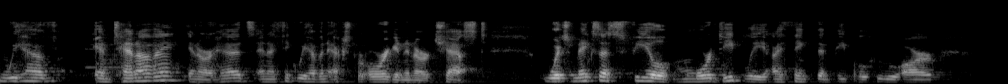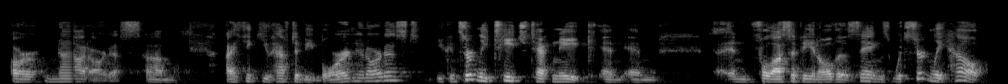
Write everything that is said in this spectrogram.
we have antennae in our heads, and I think we have an extra organ in our chest, which makes us feel more deeply, I think, than people who are are not artists. Um, I think you have to be born an artist. You can certainly teach technique and and and philosophy and all those things, which certainly help.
